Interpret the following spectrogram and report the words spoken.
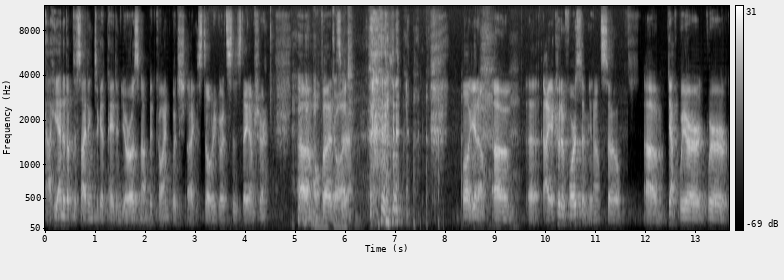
Uh, he ended up deciding to get paid in euros, not Bitcoin, which uh, he still regrets to this day, I'm sure. Um, oh my but, god. well, you know, um, uh, I, couldn't force him, you know. So um, yeah, we're we're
